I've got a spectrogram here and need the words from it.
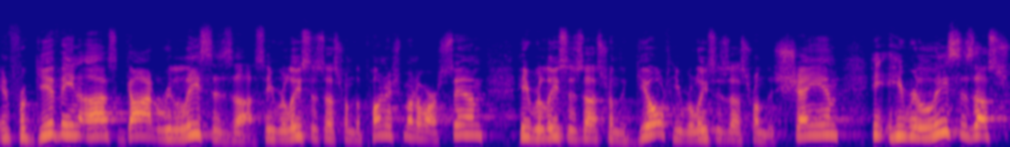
In forgiving us, God releases us. He releases us from the punishment of our sin. He releases us from the guilt. He releases us from the shame. He, he releases us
